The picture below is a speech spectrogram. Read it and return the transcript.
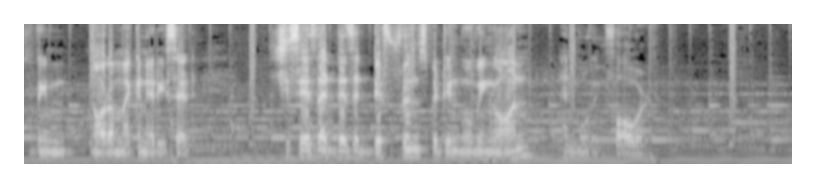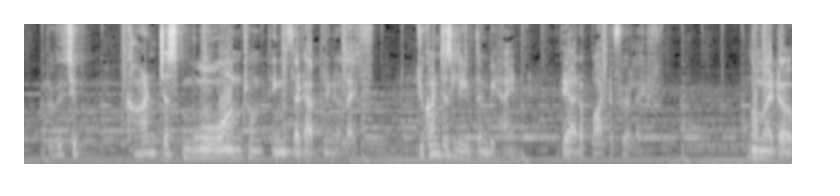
something Nora McInerney said. She says that there's a difference between moving on and moving forward. Because you can't just move on from things that happen in your life. You can't just leave them behind. They are a part of your life. No matter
